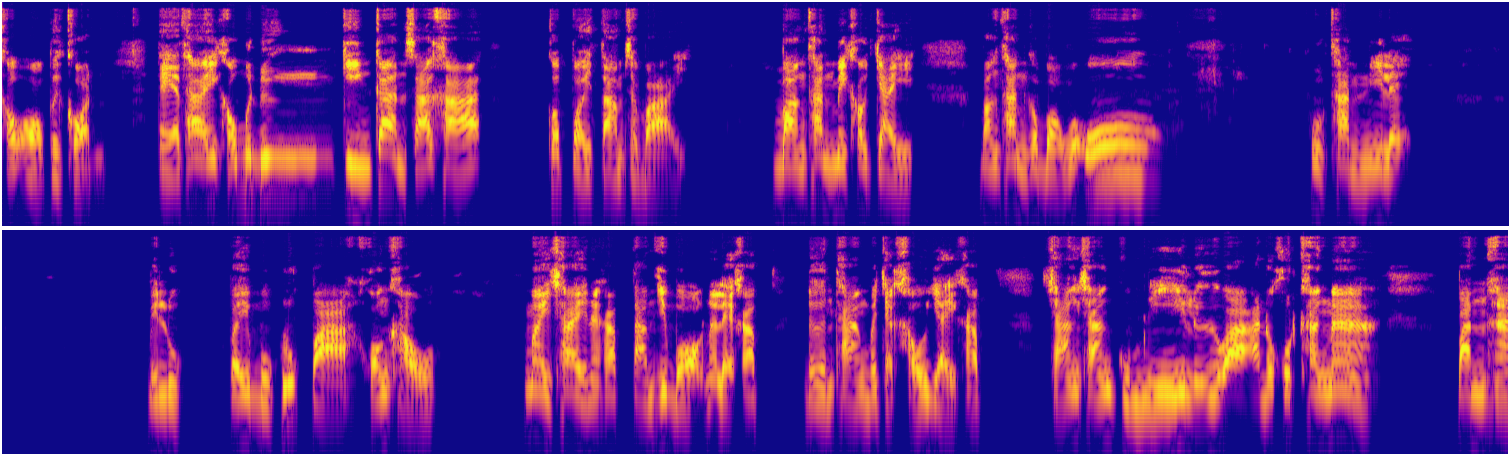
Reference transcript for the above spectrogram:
เขาออกไปก่อน แต่ถ้าให้เขามาดึงกิ่งก้านสาขา ก็ปล่อยตามสบาย บางท่านไม่เข้าใจ บางท่านก็บอกว่า โอ้พวกท่านนี่แหละ ไปลุกไปบุกลุกป่าของเขา ไม่ใช่นะครับ ตามที่บอกนั่นแหละครับ เดินทางมาจากเขาใหญ่ครับ ช้างช้างกลุ่มนี้หรือว่าอนาคตข้างหน้า ปัญหา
